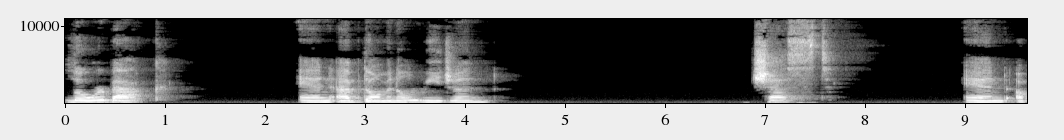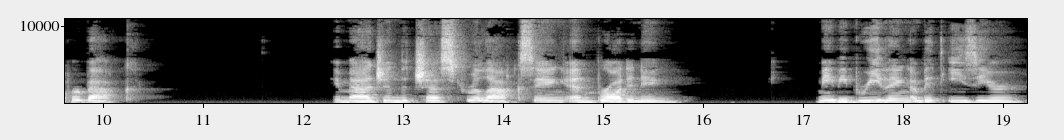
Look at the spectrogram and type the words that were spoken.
lower back and abdominal region, chest and upper back Imagine the chest relaxing and broadening, maybe breathing a bit easier.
